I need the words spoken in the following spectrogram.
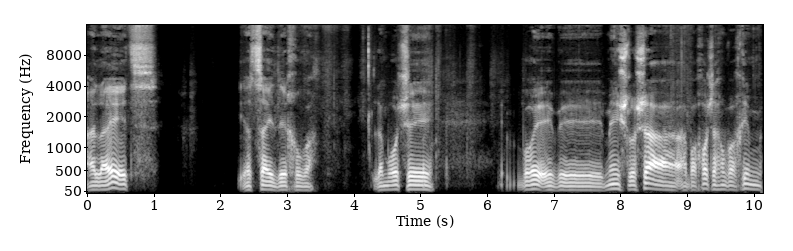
על העץ, יצא ידי חובה. למרות ש... בורא, במין שלושה, הברכות שאנחנו מברכים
